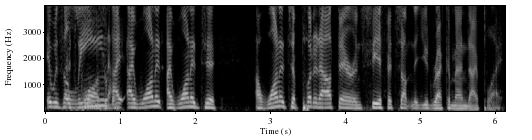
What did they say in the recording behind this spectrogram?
it was a It's lean. I, I wanted I wanted to I wanted to put it out there and see if it's something that you'd recommend I play.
